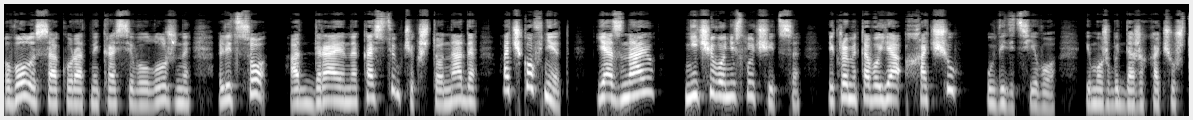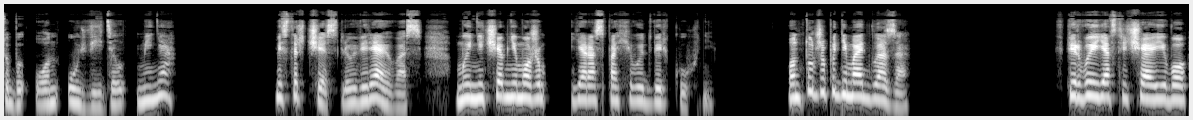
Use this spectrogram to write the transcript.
волосы аккуратно и красиво уложены, лицо отдраено, костюмчик что надо, очков нет. Я знаю, ничего не случится, и кроме того, я хочу увидеть его, и, может быть, даже хочу, чтобы он увидел меня. Мистер Честли, уверяю вас, мы ничем не можем... Я распахиваю дверь кухни. Он тут же поднимает глаза. Впервые я встречаю его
